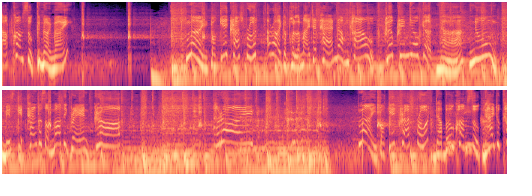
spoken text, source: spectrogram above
อัพความสุขกันหน่อยไหม ใหม่บ็อกเก้ครัชฟรุตอร่อยกับผลไม้แท้ๆนำเข้า เคลือบครีมโยเกิร์ตหนา นุ่ม บิสกิตแท่งผสมมัลติเกรนกรอบ อร่อย ใหม่บ็อกเก้ครัชฟรุตดับเบิลความสุขได้ทุกค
